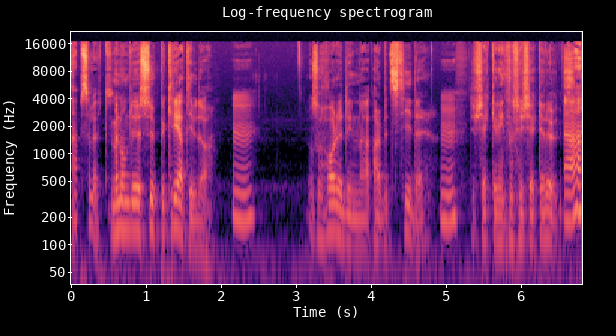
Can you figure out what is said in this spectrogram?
Absolut. Men om du är superkreativ då? Mm, Och så har du dina arbetstider. mm, Du checkar in och du checkar ut. ja.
